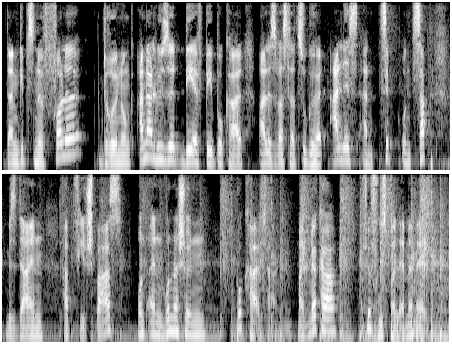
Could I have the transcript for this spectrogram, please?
Dann gibt es eine volle Dröhnung, Analyse, DFB-Pokal, alles was dazugehört, alles an Zip und Zap. Bis dahin habt viel Spaß und einen wunderschönen Pokaltag. Mike Nöcker für Fußball MML.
